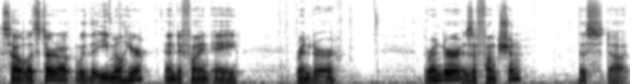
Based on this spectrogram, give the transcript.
So let's start out with the email here and define a renderer. The renderer is a function this dot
